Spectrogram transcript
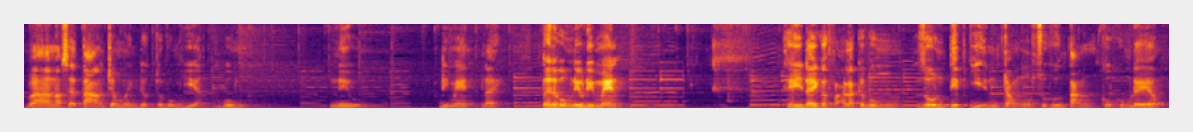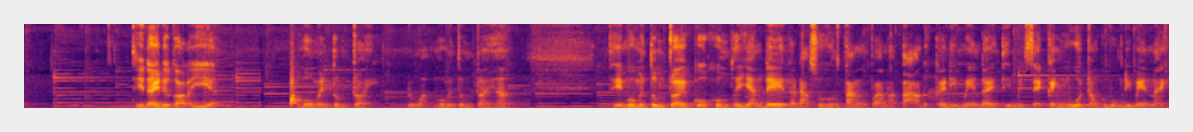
Và nó sẽ tạo cho mình được cái vùng diện vùng new demand. Đây đây là vùng new demand. Thì đây có phải là cái vùng zone tiếp diễn trong một xu hướng tăng của khung D không? Thì đây được gọi là gì ạ? Momentum trade đúng không ạ? Momentum trade ha. Thì momentum trade của khung thời gian D là đang xu hướng tăng và nó tạo được cái demand đây thì mình sẽ canh mua trong cái vùng demand này.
